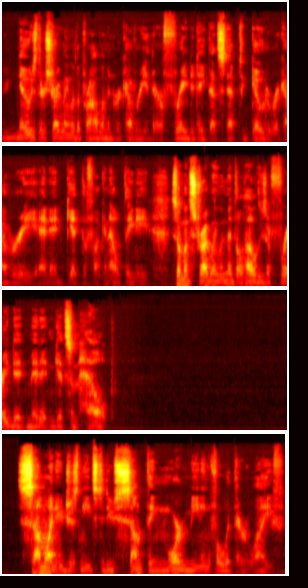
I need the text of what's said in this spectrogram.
knows they're struggling with a problem in recovery and they're afraid to take that step to go to recovery and, and get the fucking help they need. Someone struggling with mental health who's afraid to admit it and get some help. Someone who just needs to do something more meaningful with their life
